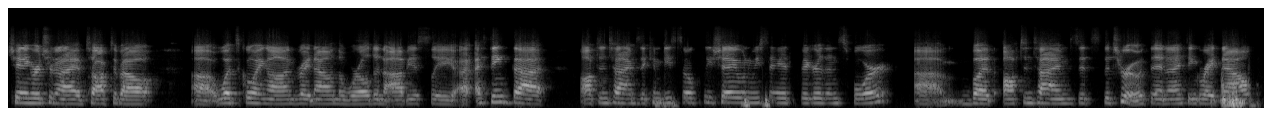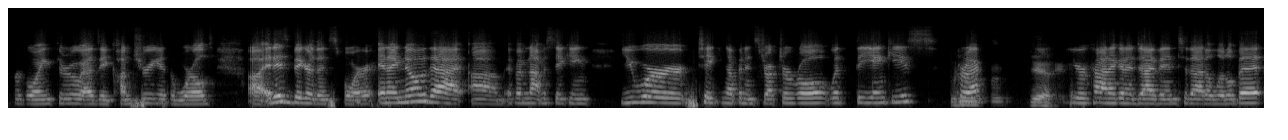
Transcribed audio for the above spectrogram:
Channing Richard and I have talked about uh, what's going on right now in the world. And obviously, I, I think that oftentimes it can be so cliche when we say it's bigger than sport um, but oftentimes it's the truth and i think right now we're going through as a country as a world uh, it is bigger than sport. And i know that um, if i'm not mistaken you were taking up an instructor role with the yankees Mm-hmm. correct? Yeah. you're kind of going to dive into that a little bit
